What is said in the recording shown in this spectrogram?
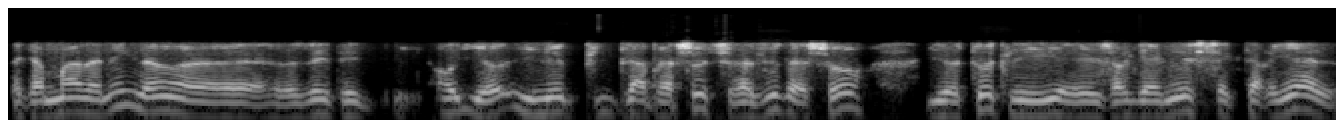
fait qu'à un moment donné, là, euh, oh, il y a une, puis après ça, tu rajoutes à ça, il y a tous les, les organismes sectoriels.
